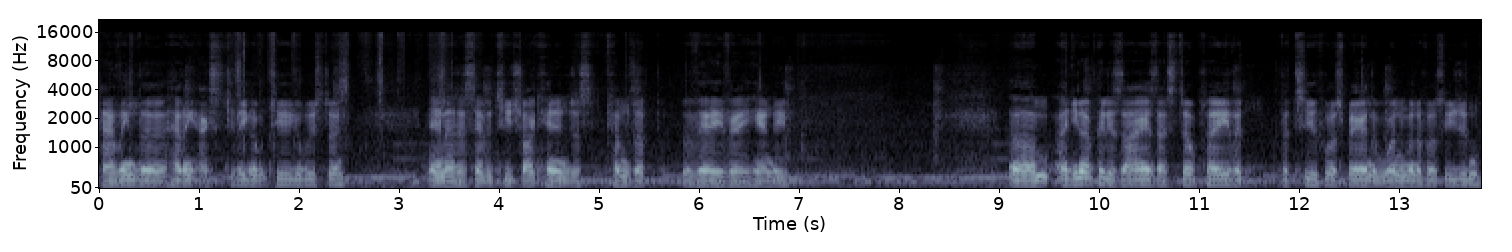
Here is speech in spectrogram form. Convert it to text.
having the having access to the the booster. And as I said, the two Shark Cannon just comes up very very handy. Um, I do not play desires. I still play the the two for spare and the one wonderful fusion.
